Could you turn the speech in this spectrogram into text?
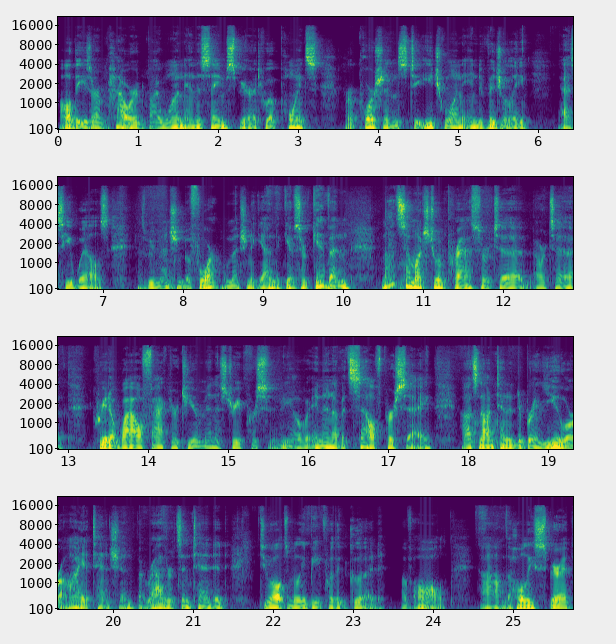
All these are empowered by one and the same Spirit who appoints or apportions to each one individually as he wills. As we mentioned before, we'll mention again, the gifts are given not so much to impress or to or to create a wow factor to your ministry, per, you know, in and of itself per se. Uh, it's not intended to bring you or I attention, but rather it's intended to ultimately be for the good of all. Um, the Holy Spirit,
